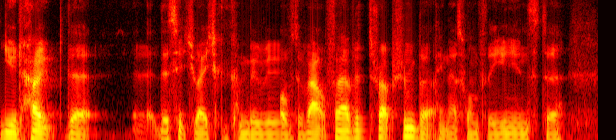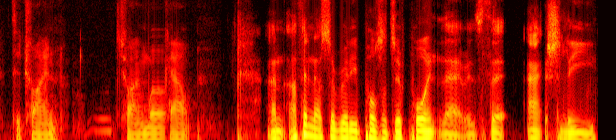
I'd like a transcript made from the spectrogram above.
you'd hope that uh, the situation can be resolved without further disruption but i think that's one for the unions to to try and try and work out and i think that's a really positive point there is that actually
